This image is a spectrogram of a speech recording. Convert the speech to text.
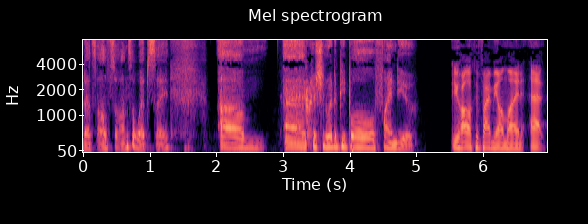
That's also on the website. Um, uh, Christian, where do people find you? You all can find me online at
